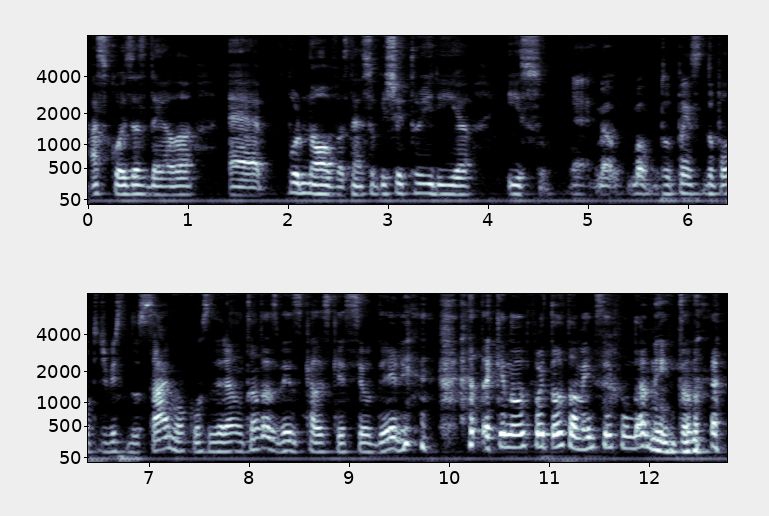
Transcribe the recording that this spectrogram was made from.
as coisas dela é, por novas, né? Substituiria isso. É, bom, do, do, ponto de vista do Simon, considerando tantas vezes que ela esqueceu dele, até que não foi totalmente sem fundamento, né?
